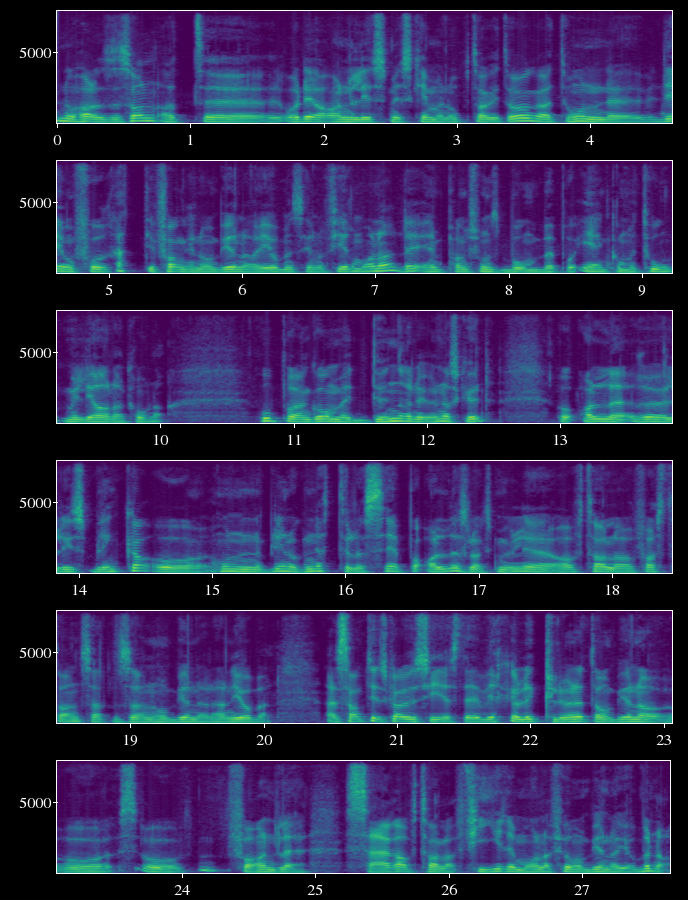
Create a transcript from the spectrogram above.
nå har det seg sånn at, eh, og det har Annelise Miss Kimmen oppdaget òg, at hun, eh, det hun får rett i fanget når hun begynner i jobben sin om fire måneder, det er en pensjonsbombe på 1,2 milliarder kroner. Operaen går med dundrende underskudd, og alle røde lys blinker. Og hun blir nok nødt til å se på alle slags mulige avtaler og faste ansettelser når hun begynner denne jobben. Samtidig skal jo sies det virker litt klønete om hun begynner å, å forhandle særavtaler fire måneder før hun begynner jobben. da.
